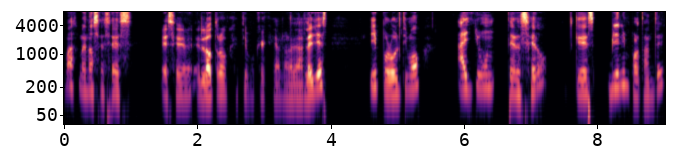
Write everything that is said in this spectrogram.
Más o menos ese es ese, el otro objetivo que quería hablar de las leyes. Y por último, hay un tercero que es bien importante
